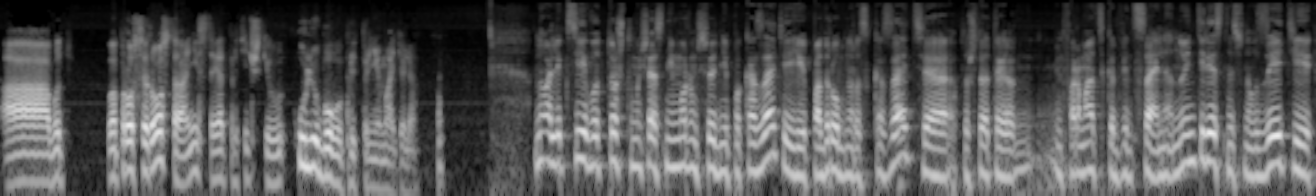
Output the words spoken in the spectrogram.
А вот вопросы роста, они стоят практически у любого предпринимателя. Ну, Алексей, вот то, что мы сейчас не можем сегодня показать и подробно рассказать, э, потому что это информация конфиденциальная, но интересно, что за эти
